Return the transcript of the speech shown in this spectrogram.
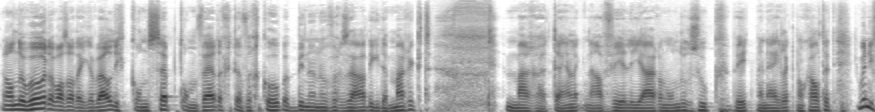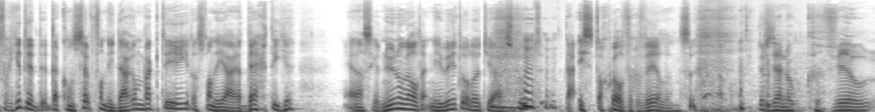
Met andere woorden was dat een geweldig concept om verder te verkopen binnen een verzadigde markt. Maar uiteindelijk, na vele jaren onderzoek, weet men eigenlijk nog altijd... Je moet niet vergeten, dat concept van die darmbacteriën, dat is van de jaren 30. Hè. En als je nu nog altijd niet weet wat het juist doet, dat is toch wel vervelend. Er zijn ook veel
